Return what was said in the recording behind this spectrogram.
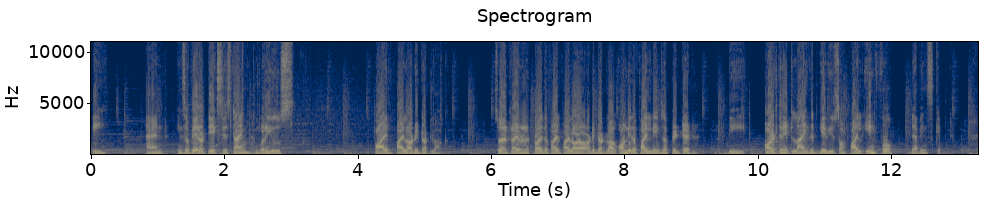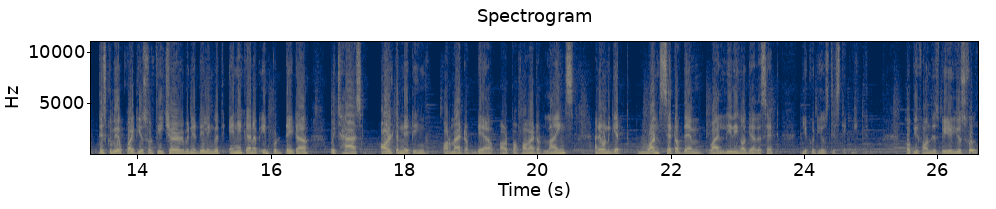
p and instead of a.txt this time, I'm going to use the file file audit.log. So I try to deploy the file file or audit.log, only the file names are printed. The alternate lines that gave you some file info, they have been skipped. This could be a quite useful feature when you're dealing with any kind of input data which has alternating format of data or format of lines and you want to get one set of them while leaving out the other set, you could use this technique. Hope you found this video useful.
